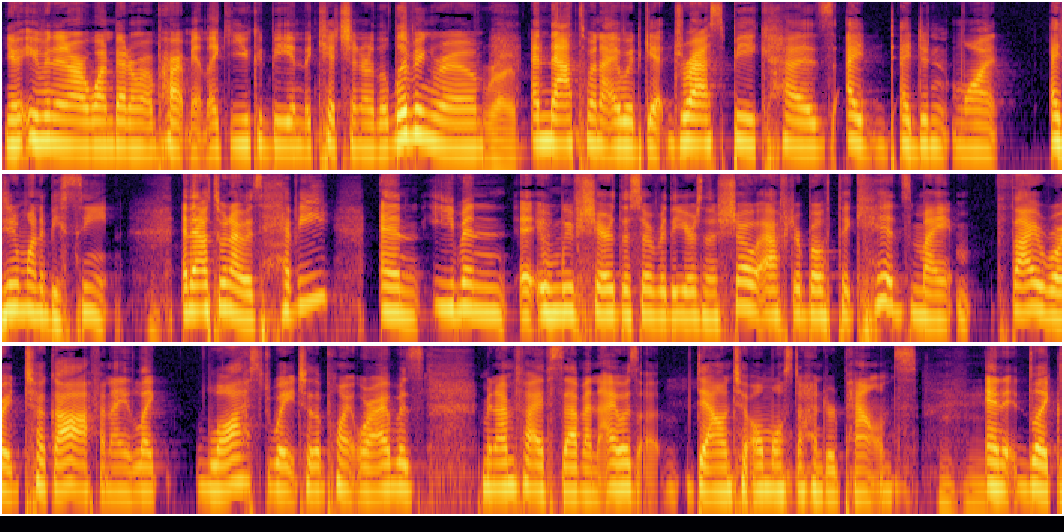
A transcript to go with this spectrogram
You know, even in our one bedroom apartment, like you could be in the kitchen or the living room, right. and that's when I would get dressed because I I didn't want I didn't want to be seen. And that's when I was heavy. And even, and we've shared this over the years in the show, after both the kids, my thyroid took off and I like lost weight to the point where I was, I mean, I'm five seven. I was down to almost 100 pounds. Mm-hmm. And it like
